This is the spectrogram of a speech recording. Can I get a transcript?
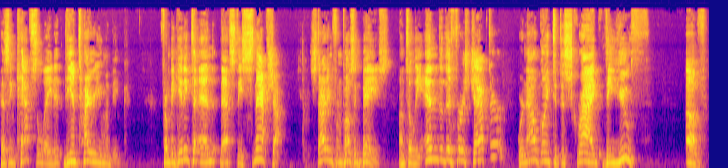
has encapsulated the entire human being. From beginning to end, that's the snapshot. Starting from Pasuk Beis until the end of the first chapter, we're now going to describe the youth of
